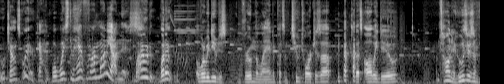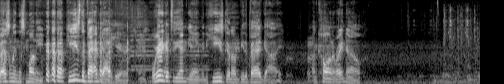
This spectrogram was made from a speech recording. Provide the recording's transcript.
Ooh, town square. God, we're wasting half of our money on this. Why would what? Do, oh, what do we do? Just groom the land and put some two torches up? That's all we do. I'm telling you, Hoosier's embezzling this money. He's the bad guy here. We're gonna get to the end game, and he's gonna be the bad guy. I'm calling it right now. Difficult, go difficult on the road.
